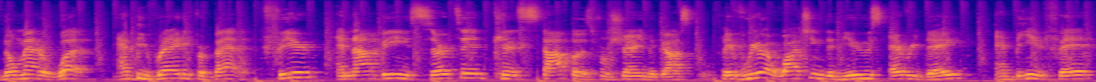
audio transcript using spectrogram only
no matter what and be ready for battle. Fear and not being certain can stop us from sharing the gospel. If we are watching the news every day and being fed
